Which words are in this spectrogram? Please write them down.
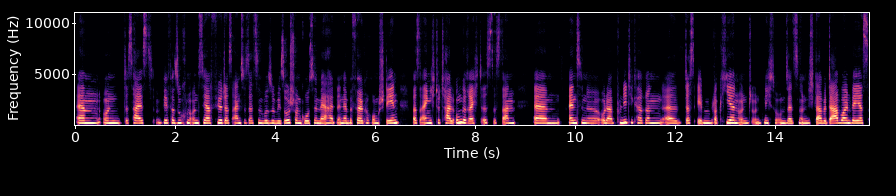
Ähm, und das heißt, wir versuchen uns ja für das einzusetzen, wo sowieso schon große Mehrheiten in der Bevölkerung stehen, was eigentlich total ungerecht ist, dass dann ähm, Einzelne oder Politikerinnen äh, das eben blockieren und, und nicht so umsetzen. Und ich glaube, da wollen wir jetzt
